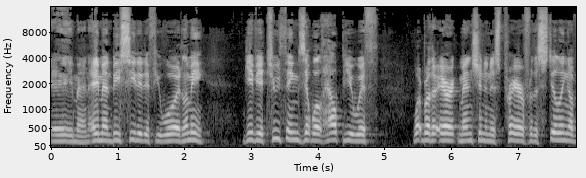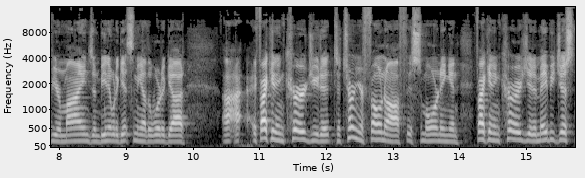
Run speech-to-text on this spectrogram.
Amen. Amen. Be seated if you would. Let me give you two things that will help you with what Brother Eric mentioned in his prayer for the stilling of your minds and being able to get something out of the Word of God. Uh, if I could encourage you to, to turn your phone off this morning, and if I can encourage you to maybe just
